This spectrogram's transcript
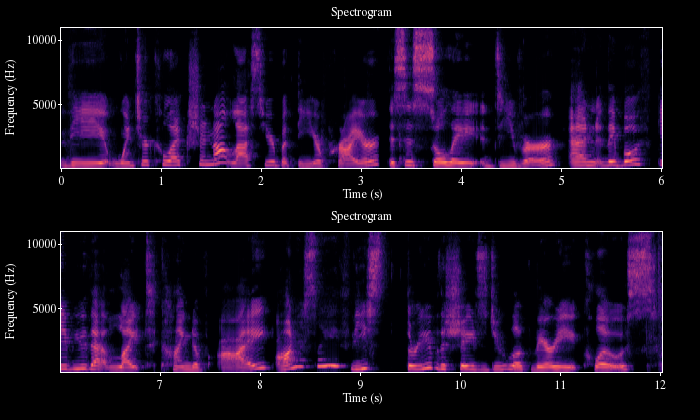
the winter collection, not last year, but the year prior. This is Soleil d'Hiver, and they both give you that light kind of eye. Honestly, these three of the shades do look very close.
